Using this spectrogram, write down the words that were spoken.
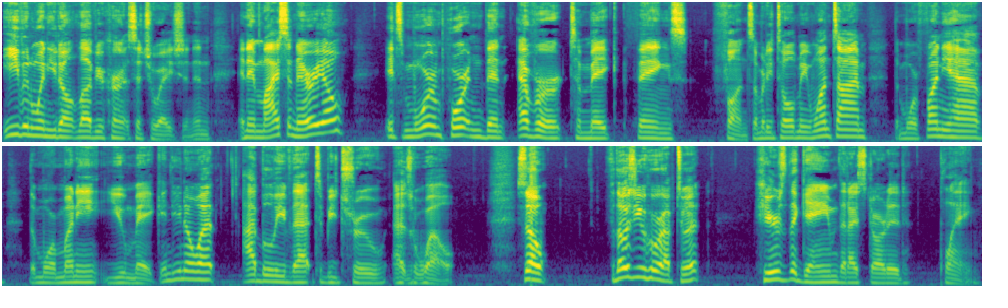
even when you don't love your current situation? And and in my scenario, it's more important than ever to make things fun. Somebody told me one time, the more fun you have, the more money you make. And you know what? I believe that to be true as well. So, for those of you who are up to it, here's the game that I started playing.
